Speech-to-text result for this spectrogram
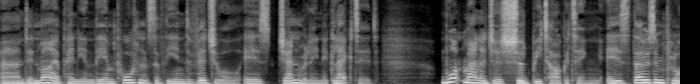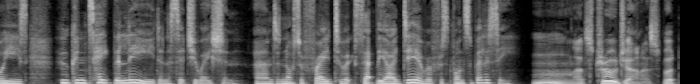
And in my opinion, the importance of the individual is generally neglected. What managers should be targeting is those employees who can take the lead in a situation and are not afraid to accept the idea of responsibility. Hmm, that's true, Janice, but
